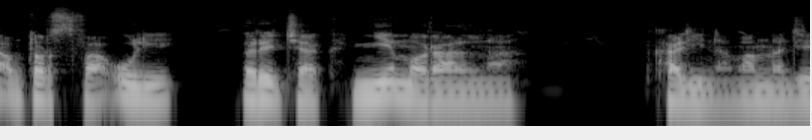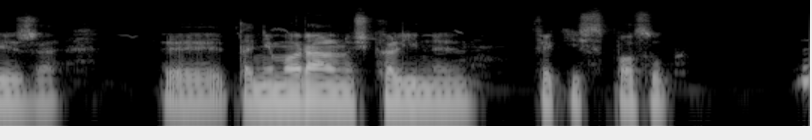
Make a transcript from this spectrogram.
autorstwa Uli Ryciak, niemoralna Kalina. Mam nadzieję, że y, ta niemoralność Kaliny w jakiś sposób y,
